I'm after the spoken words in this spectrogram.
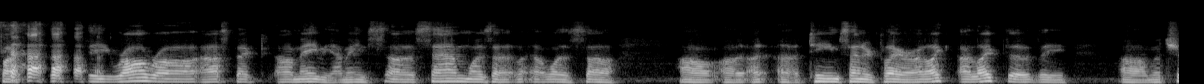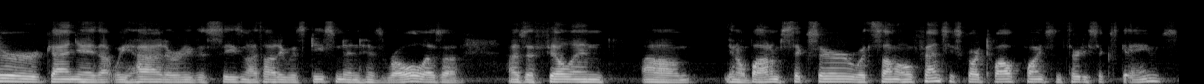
But the, raw raw aspect, uh, maybe. I mean, uh, Sam was a was uh, a, a team centered player. I like I like the the uh, mature Gagner that we had early this season. I thought he was decent in his role as a as a fill-in, um, you know, bottom sixer with some offense. He scored 12 points in 36 games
